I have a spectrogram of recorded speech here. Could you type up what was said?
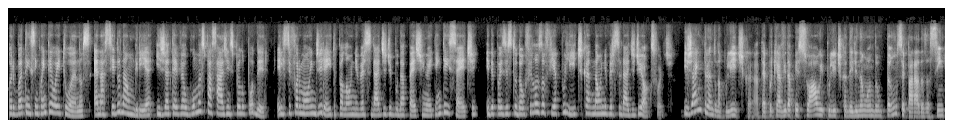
Orbán tem 58 anos, é nascido na Hungria e já teve algumas passagens pelo poder. Ele se formou em Direito pela Universidade de Budapeste em 87 e depois estudou Filosofia Política na Universidade de Oxford. E já entrando na política, até porque a vida pessoal e política dele não andam tão separadas assim,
